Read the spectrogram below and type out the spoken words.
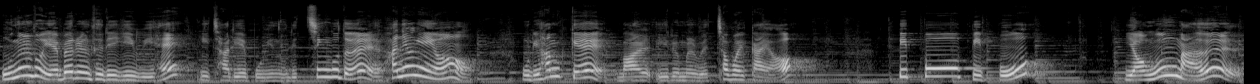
오늘도 예배를 드리기 위해 이 자리에 모인 우리 친구들 환영해요. 우리 함께 마을 이름을 외쳐볼까요? 삐뽀 삐뽀 영웅마을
